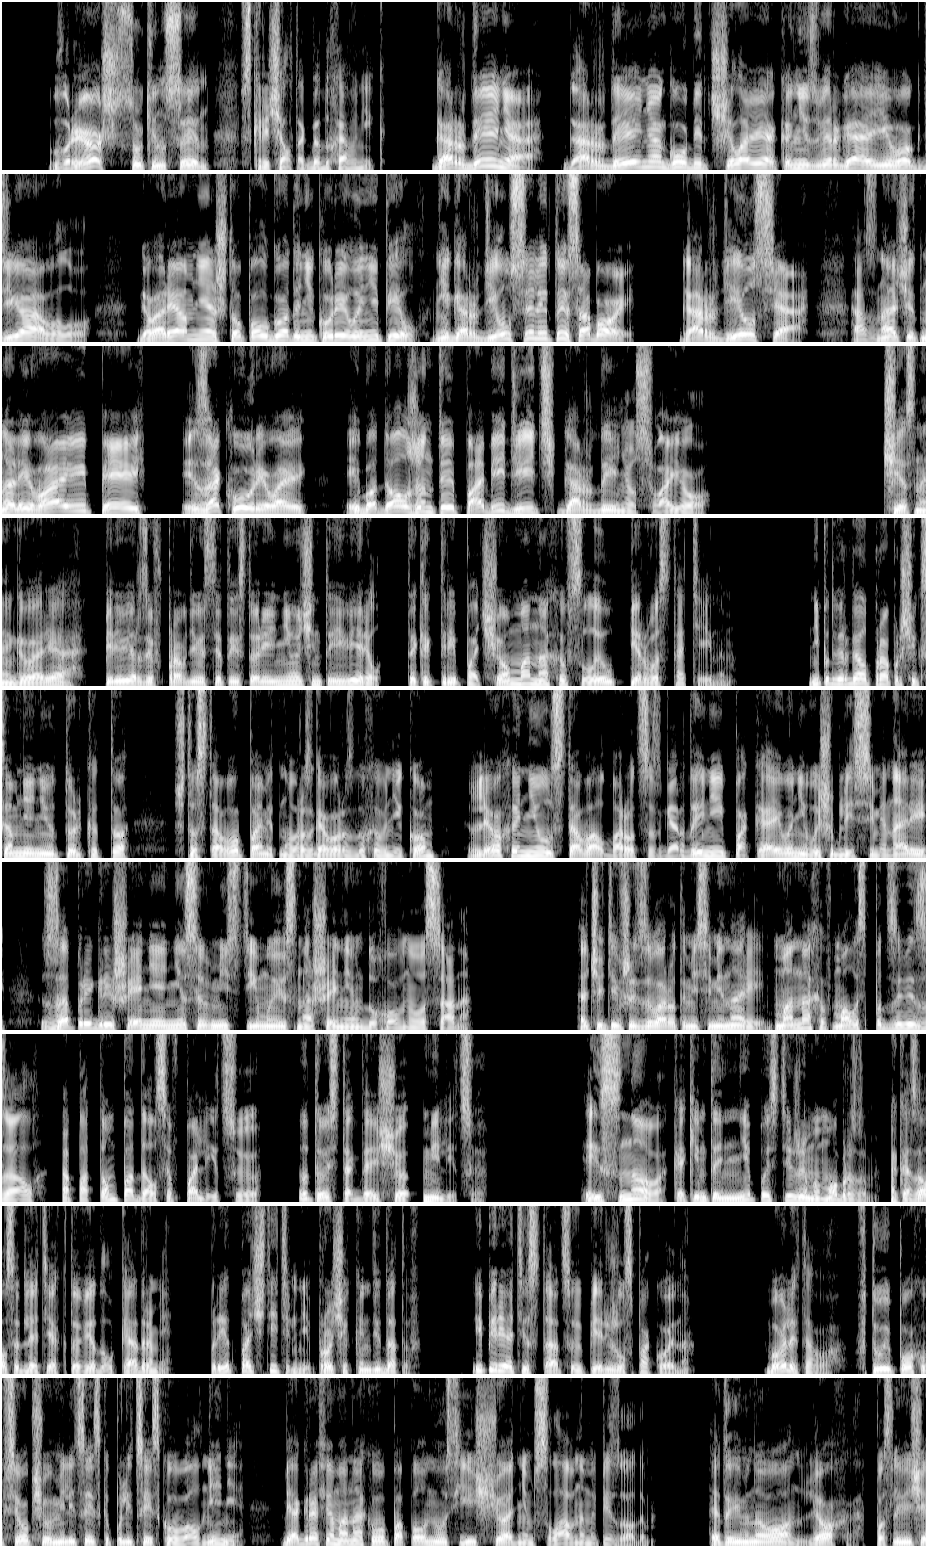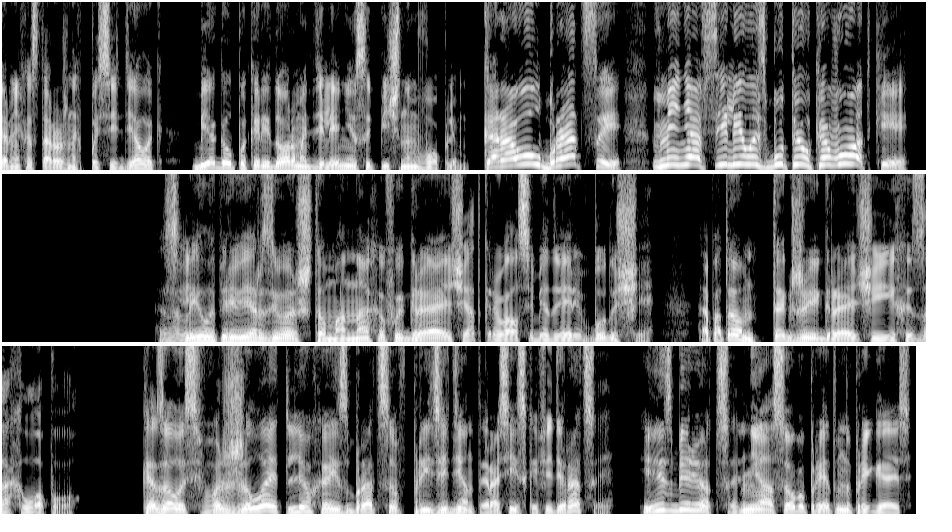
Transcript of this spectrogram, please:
«Врешь, сукин сын!» — вскричал тогда духовник. «Гордыня! Гордыня губит человека, низвергая его к дьяволу. Говоря мне, что полгода не курил и не пил, не гордился ли ты собой? Гордился! А значит, наливай и пей, и закуривай, ибо должен ты победить гордыню свою». Честно говоря, Переверзев в правдивость этой истории не очень-то и верил, так как трепачом монахов слыл первостатейным. Не подвергал прапорщик сомнению только то, что с того памятного разговора с духовником Леха не уставал бороться с гордыней, пока его не вышибли из семинарии за прегрешения, несовместимые с ношением духовного сана. Очутившись за воротами семинарии, монахов малость подзавязал, а потом подался в полицию, то есть тогда еще милицию. И снова каким-то непостижимым образом оказался для тех, кто ведал кадрами, предпочтительнее прочих кандидатов. И переаттестацию пережил спокойно. Более того, в ту эпоху всеобщего милицейско-полицейского волнения биография Монахова пополнилась еще одним славным эпизодом. Это именно он, Леха, после вечерних осторожных посиделок бегал по коридорам отделения с эпичным воплем. «Караул, братцы! В меня вселилась бутылка водки!» Злило Переверзева, что Монахов играючи открывал себе двери в будущее, а потом также играючи их и захлопывал. Казалось, возжелает Леха избраться в президенты Российской Федерации и изберется, не особо при этом напрягаясь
